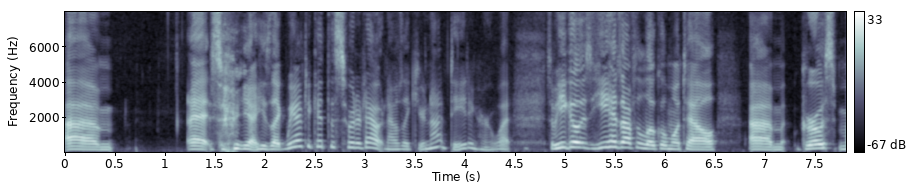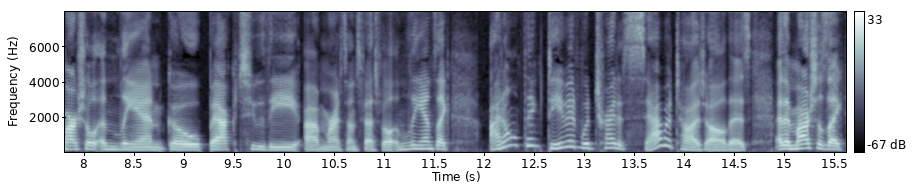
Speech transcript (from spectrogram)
Um, uh, so yeah, he's like, we have to get this sorted out, and I was like, you're not dating her, what? So he goes, he heads off to the local motel. Um, Gross, Marshall, and Leanne go back to the um, Renaissance Festival, and Leanne's like, I don't think David would try to sabotage all this. And then Marshall's like,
